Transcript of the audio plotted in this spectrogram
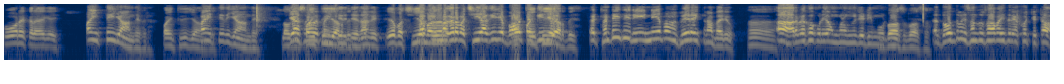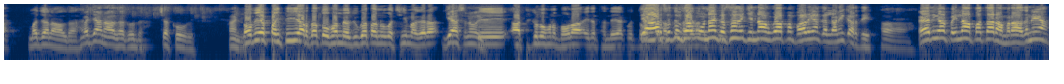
ਹੋਰ ਇੱਕ ਰਹਿ ਗਈ 35 ਜਾਣ ਦੇ ਫਿਰ। 35 ਦੀ ਜਾਨ 35 ਦੀ ਜਾਣ ਦੇ। ਲਓ ਜਾਂ ਜੀ, ਸੌ 35,000 35 ਦੀ ਦੇ ਦਾਂਗੇ। ਇਹ ਬੱਚੀ ਹੈ ਬਾਕੀ ਮਗਰ। ਮਗਰ ਬੱਚੀ ਆ ਗਈ ਜੇ ਬਹੁਤ ਚੰਗੀ ਜੇ। 35,000 ਦੀ। ਤੇ ਠੰਡੀ ਦੀ ਰੀ ਇੰਨੀ ਆ ਭਾਵੇਂ ਫੇਰ ਇਤਨਾ ਬਹਿ ਜਾਓ। ਹਾਂ। ਹਾਰ ਵੇਖੋ ਕੁੜੀ ਉਂਗਲ ਉਂਗਲ ਜਿਹੜੀ ਮੋਟੀ। ਬਸ ਬਸ। ਤੇ ਦੁੱਧ ਵੀ ਸੰਧੂ ਸਾਹਿਬ ਇਧਰ ਦੇਖੋ ਚਿੱਟਾ। ਮੱਝਾਂ ਨਾਲ ਦਾ। ਮੱਝਾਂ ਨਾਲ ਦਾ ਦੁੱਧ। ਚੱਕੋ ਵੀ। ਹਾਂਜੀ। ਲਓ ਵੀ ਇਹ 35000 ਦਾ ਤੋਹਫਾ ਮਿਲ ਜੂਗਾ ਤੁਹਾਨੂੰ ਬੱਚੀ ਮਗਰ। ਆ ਜੈਸ ਨੋ ਤੇ 8 ਕਿਲੋ ਹੁਣ ਬੌਲਾ ਇਹਦੇ ਥੱਲੇ ਆ ਕੋਈ ਦੋ ਯਾਰ ਕਿੱਲੋ ਸਿੱਧੂ ਸਾਹਿਬ ਕਿੱਲੋ ਉਹਨਾਂ ਹੀ ਦੱਸਾਂਗੇ ਜਿੰਨਾ ਹੋਊਗਾ ਆਪਾਂ ਬਾਹਲੀਆਂ ਗੱਲਾਂ ਨਹੀਂ ਕਰਦੇ। ਹਾਂ। ਇਹਦੀਆਂ ਪਹਿਲਾਂ ਆਪਾਂ ਧਾਰਾ ਮਰਾ ਦਨੇ ਆ।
